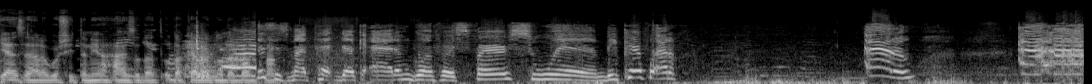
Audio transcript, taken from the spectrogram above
jelzálogosítani a házadat, oda kell adnod a banknak. This is my pet duck Adam going for his first swim. Be careful, Adam. Adam! Ah!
